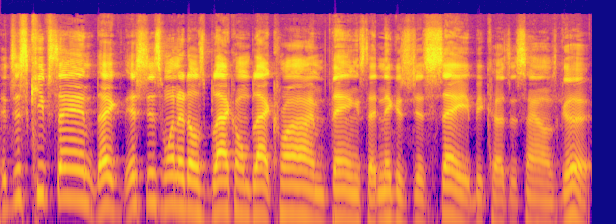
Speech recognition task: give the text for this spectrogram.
it just keeps saying like it's just one of those black on black crime things that niggas just say because it sounds good.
